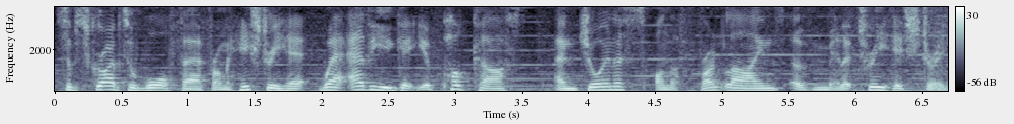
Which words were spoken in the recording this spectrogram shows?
Subscribe to Warfare from History Hit wherever you get your podcasts and join us on the front lines of military history.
